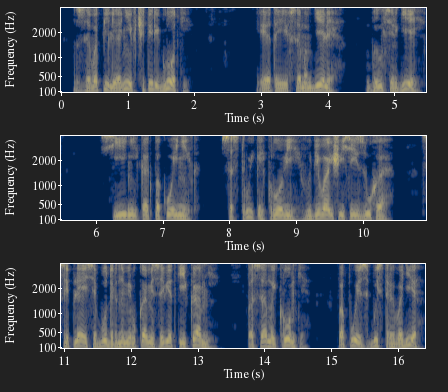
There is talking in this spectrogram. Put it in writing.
— завопили они в четыре глотки. Это и в самом деле был Сергей, синий как покойник, со струйкой крови, выбивающейся из уха, цепляясь ободранными руками за ветки и камни, по самой кромке, по пояс в быстрой воде,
